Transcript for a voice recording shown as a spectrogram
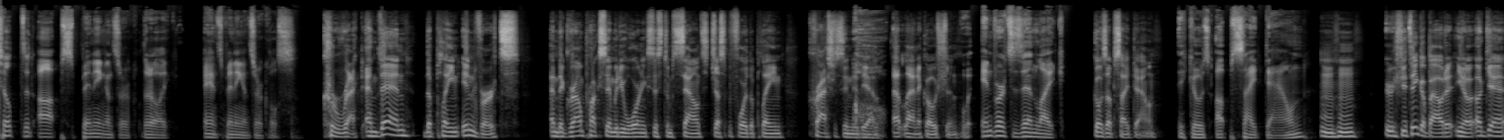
tilted up, spinning in circles. They're like and spinning in circles. Correct. And then the plane inverts and the ground proximity warning system sounds just before the plane crashes into the Oh. Atlantic Ocean, What inverts is in like goes upside down. it goes upside down. Mm-hmm. If you think about it, you know, again,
